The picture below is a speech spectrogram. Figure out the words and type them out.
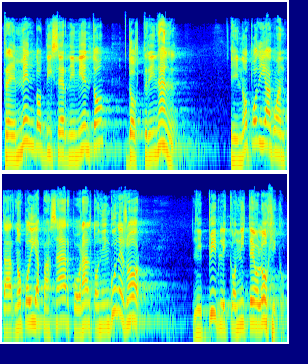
tremendo discernimiento doctrinal y no podía aguantar, no podía pasar por alto ningún error, ni bíblico ni teológico.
